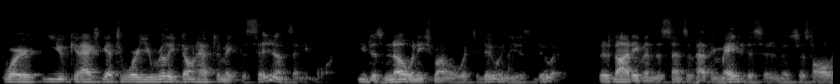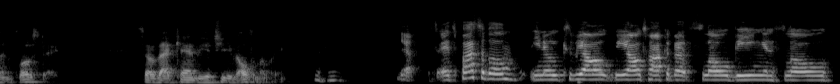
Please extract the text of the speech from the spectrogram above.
where you can actually get to where you really don't have to make decisions anymore you just know in each moment what to do and you just do it there's not even the sense of having made a decision. It's just all in flow state. So that can be achieved ultimately. Mm-hmm. Yeah, it's possible, you know, because we all we all talk about flow, being in flow,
